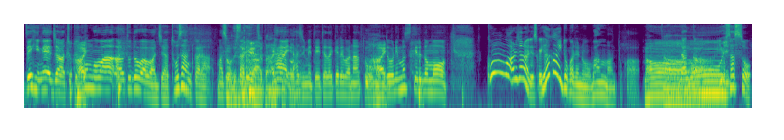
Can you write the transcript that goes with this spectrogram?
ぜひねじゃあちょっとはい。今後はアウトドアはじゃあ登山からまずお二人そうですね。は、い始めていただければなと思っておりますけれども、今後あれじゃないですか野外とかでのワンマンとかなんか良さそ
